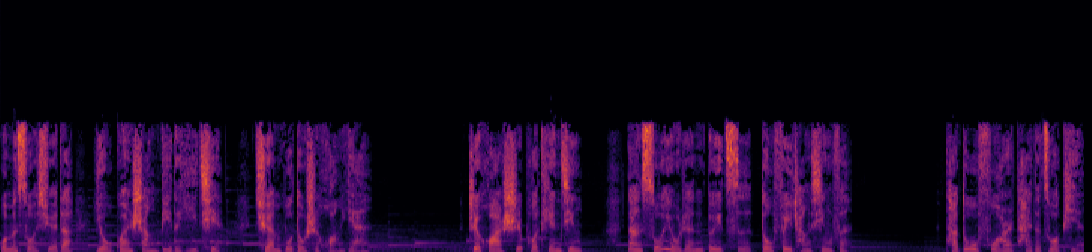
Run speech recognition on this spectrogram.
我们所学的有关上帝的一切，全部都是谎言。”这话石破天惊，但所有人对此都非常兴奋。他读伏尔泰的作品。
